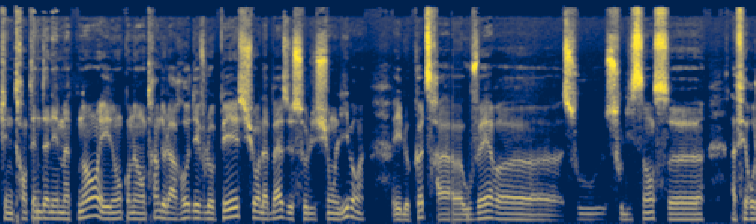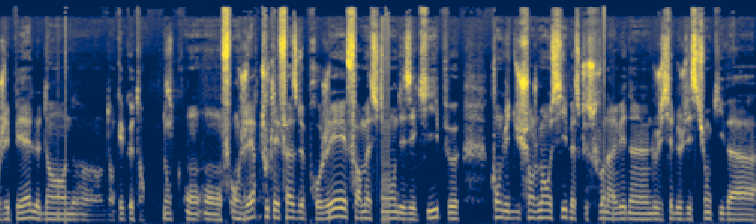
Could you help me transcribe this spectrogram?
qu'une trentaine d'années maintenant et donc on est en train de la redévelopper sur la base de solutions libres et le code sera ouvert euh, sous, licence euh, Affero GPL dans, dans, quelques temps. Donc on, on, on, gère toutes les phases de projet, formation des équipes, euh, conduite du changement aussi parce que souvent l'arrivée d'un logiciel de gestion qui va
